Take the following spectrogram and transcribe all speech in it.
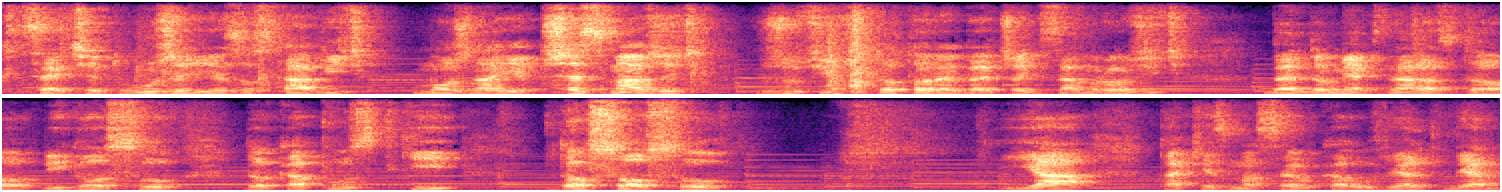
chcecie dłużej je zostawić, można je przesmażyć, wrzucić do torebeczek, zamrozić. Będą jak znalazł do bigosu, do kapustki, do sosu. Ja takie z masełka uwielbiam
